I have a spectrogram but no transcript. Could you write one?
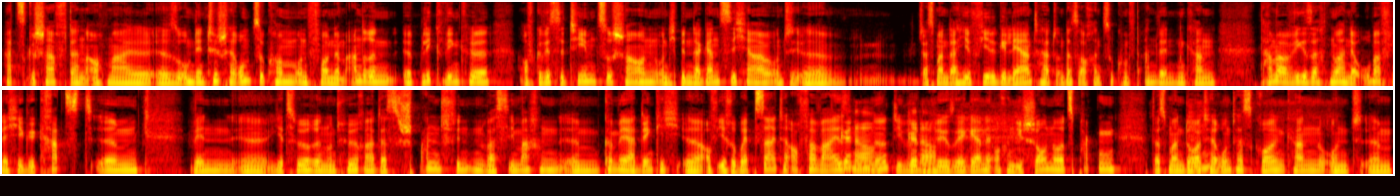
hat es geschafft, dann auch mal äh, so um den Tisch herumzukommen und von einem anderen Blickwinkel auf gewisse Themen zu schauen. Und ich bin da ganz sicher und dass man da hier viel gelernt hat und das auch in Zukunft anwenden kann. Da haben wir aber, wie gesagt, nur an der Oberfläche gekratzt ähm, wenn äh, jetzt Hörerinnen und Hörer das spannend finden, was sie machen, ähm, können wir ja, denke ich, äh, auf ihre Webseite auch verweisen. Genau, ne? Die würden genau. wir sehr gerne auch in die Show Notes packen, dass man dort mhm. herunterscrollen kann und ähm,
